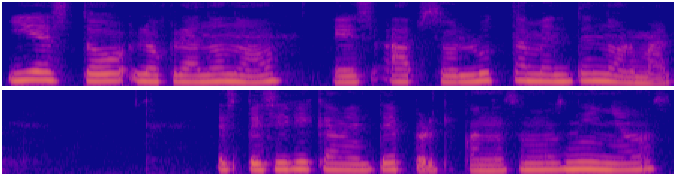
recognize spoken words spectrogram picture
Y esto, lo crean o no, es absolutamente normal. Específicamente porque cuando somos niños,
